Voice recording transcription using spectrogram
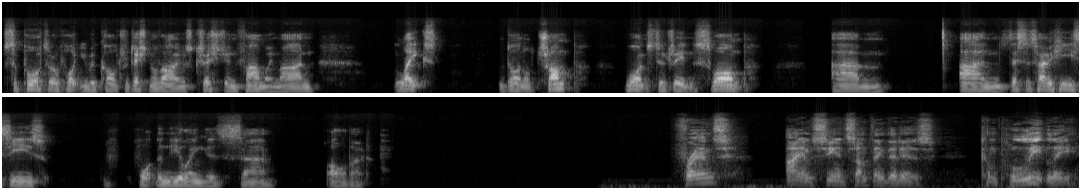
supporter of what you would call traditional values, Christian family man, likes Donald Trump, wants to drain the swamp, um, and this is how he sees what the kneeling is uh, all about. Friends, I am seeing something that is completely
